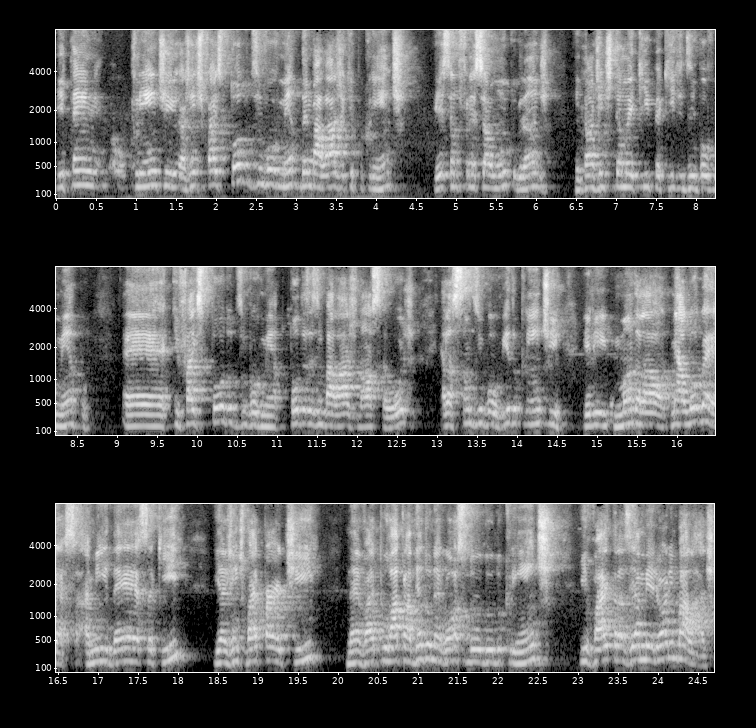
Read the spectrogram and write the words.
E tem o cliente, a gente faz todo o desenvolvimento da embalagem aqui para o cliente. Esse é um diferencial muito grande. Então, a gente tem uma equipe aqui de desenvolvimento é, que faz todo o desenvolvimento. Todas as embalagens nossas hoje, elas são desenvolvidas. O cliente, ele manda lá, ó, minha logo é essa, a minha ideia é essa aqui, e a gente vai partir né, vai pular para dentro do negócio do, do, do, cliente e vai trazer a melhor embalagem.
